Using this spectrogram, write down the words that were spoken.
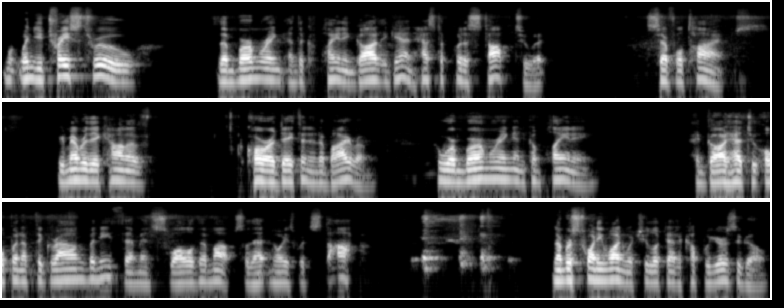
When you trace through the murmuring and the complaining, God again has to put a stop to it several times. Remember the account of Korah, Dathan, and Abiram, who were murmuring and complaining and God had to open up the ground beneath them and swallow them up so that noise would stop. Numbers 21, which you looked at a couple years ago,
